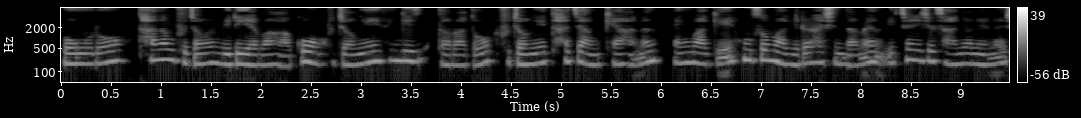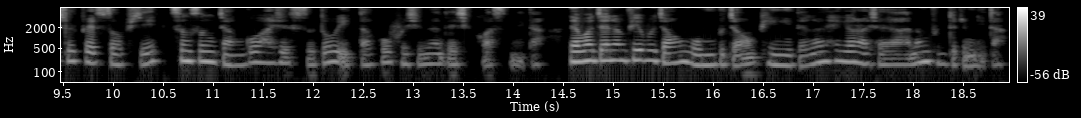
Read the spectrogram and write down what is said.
몸으로 타는 부정을 미리 예방하고 부정이 생기더라도 부정이 타지 않게 하는 액마기, 홍수마기를 하신다면 2024년에는 실패할 수 없이 승승장구 하실 수도 있다고 보시면 되실 것 같습니다. 네 번째는 피부정, 몸부정, 빙의 등을 해결하셔야 하는 분들입니다.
